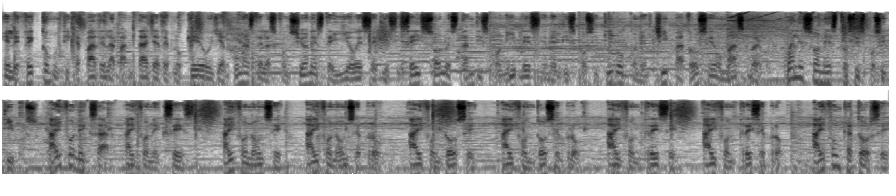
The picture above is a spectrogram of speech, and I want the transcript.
el efecto multicapa de la pantalla de bloqueo y algunas de las funciones de iOS 16 solo están disponibles en el dispositivo con el chip A12 o más nuevo. ¿Cuáles son estos dispositivos? iPhone XR, iPhone XS, iPhone 11, iPhone 11 Pro, iPhone 12, iPhone 12 Pro, iPhone 13, iPhone 13 Pro, iPhone 14,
